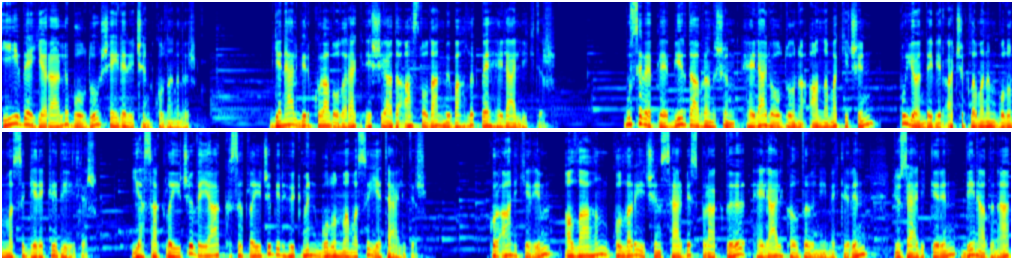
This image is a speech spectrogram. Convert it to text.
iyi ve yararlı bulduğu şeyler için kullanılır genel bir kural olarak eşyada asıl olan mübahlık ve helalliktir. Bu sebeple bir davranışın helal olduğunu anlamak için bu yönde bir açıklamanın bulunması gerekli değildir. Yasaklayıcı veya kısıtlayıcı bir hükmün bulunmaması yeterlidir. Kur'an-ı Kerim, Allah'ın kulları için serbest bıraktığı, helal kıldığı nimetlerin, güzelliklerin din adına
